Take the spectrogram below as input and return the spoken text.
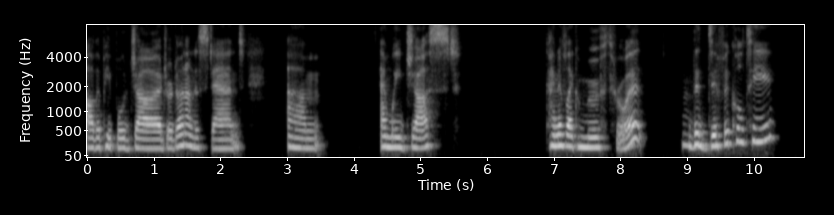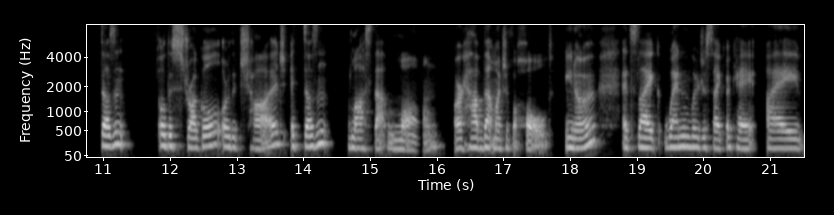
other people judge or don't understand um, and we just kind of like move through it the hmm. difficulty doesn't or the struggle or the charge it doesn't last that long or have that much of a hold you know it's like when we're just like okay i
